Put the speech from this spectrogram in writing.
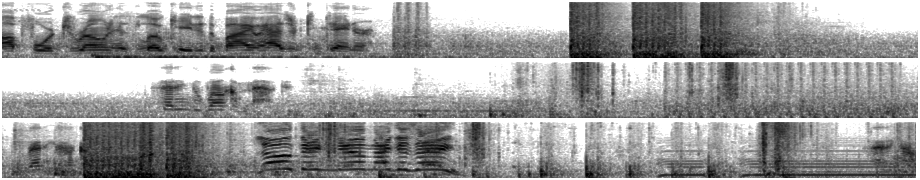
Op 4 drone has located the biohazard container. Setting the welcome mat. Ready for combat. Loading new magazine! Setting up.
